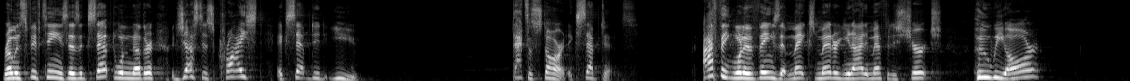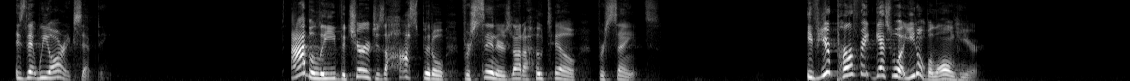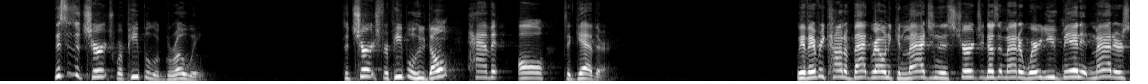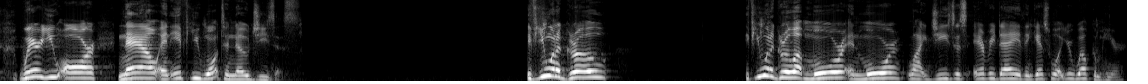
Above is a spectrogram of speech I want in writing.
Romans 15 says, Accept one another just as Christ accepted you. That's a start, acceptance. I think one of the things that makes Metter United Methodist Church who we are is that we are accepting. I believe the church is a hospital for sinners, not a hotel for saints. If you're perfect, guess what? You don't belong here. This is a church where people are growing. It's a church for people who don't have it all together. We have every kind of background you can imagine in this church. It doesn't matter where you've been, it matters where you are now and if you want to know Jesus. If you want to grow, if you want to grow up more and more like Jesus every day, then guess what? You're welcome here.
